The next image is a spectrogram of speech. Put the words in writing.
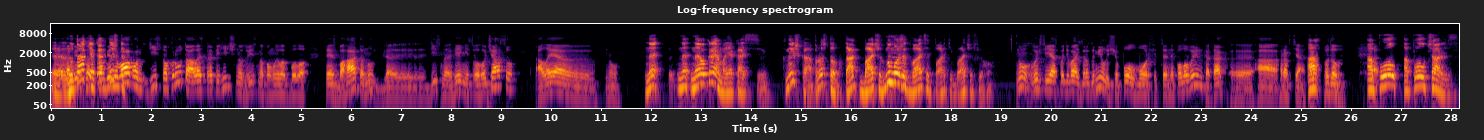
Е, ну так, ком- яка книжка? комбінував он дійсно круто, але стратегічно, звісно, помилок було теж багато. Ну, для, е, дійсно, геній свого часу, але е, ну, Не, не, не окрема якась книжка, а просто так бачив. Ну, може, 20 партій бачив його. Ну, ви всі, я сподіваюся, зрозуміли, що Пол Морфі це не половинка, так, е, а гравця. А- Так, А Пол, а Пол Чарльз.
